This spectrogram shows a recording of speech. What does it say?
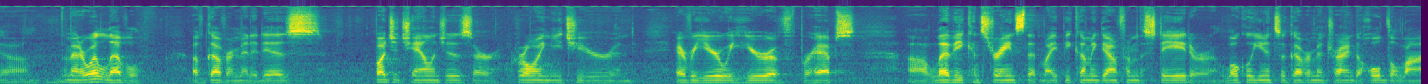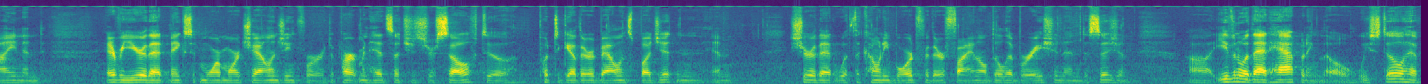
um, no matter what level of government it is, budget challenges are growing each year, and every year we hear of perhaps uh, levy constraints that might be coming down from the state or local units of government trying to hold the line. And every year that makes it more and more challenging for department heads such as yourself to put together a balanced budget and, and share that with the county board for their final deliberation and decision. Uh, even with that happening, though, we still have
